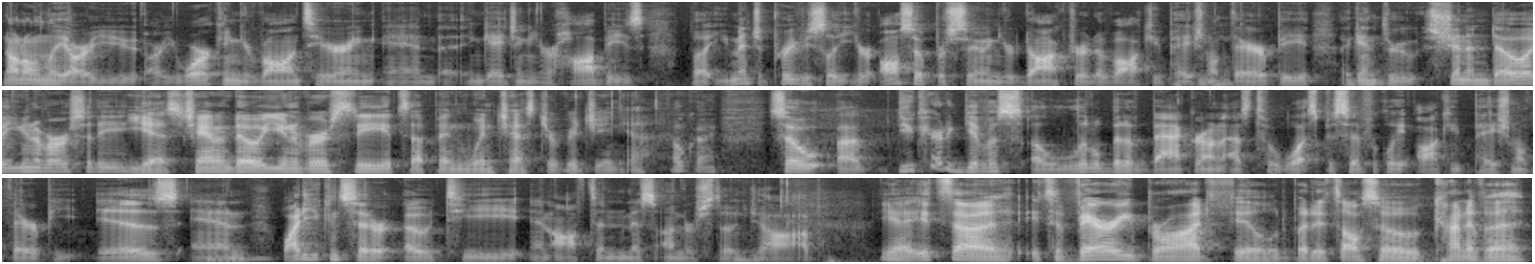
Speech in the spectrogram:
not only are you are you working, you're volunteering and uh, engaging in your hobbies, but you mentioned previously you're also pursuing your doctorate of occupational therapy again through Shenandoah University. Yes, Shenandoah University. It's up in Winchester, Virginia. Okay. So, uh, do you care to give us a little bit of background as to what specifically occupational therapy is, and why do you consider OT an often misunderstood job? Yeah, it's a it's a very broad field, but it's also kind of a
